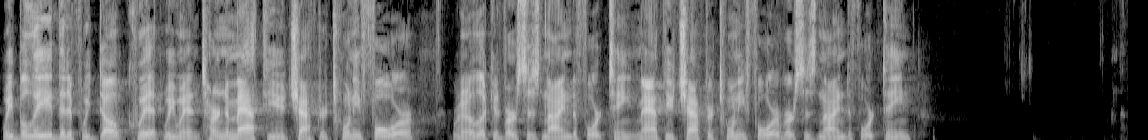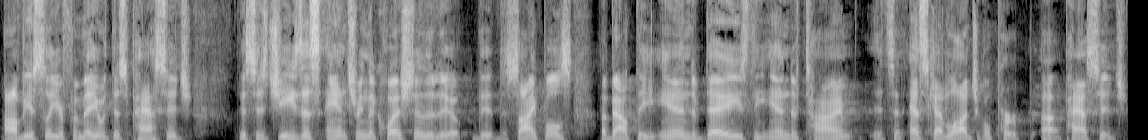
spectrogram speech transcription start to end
We believe that if we don't quit, we win. Turn to Matthew chapter 24. We're going to look at verses 9 to 14. Matthew chapter 24, verses 9 to 14. Obviously, you're familiar with this passage. This is Jesus answering the question of the, the disciples about the end of days, the end of time. It's an eschatological per, uh, passage.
